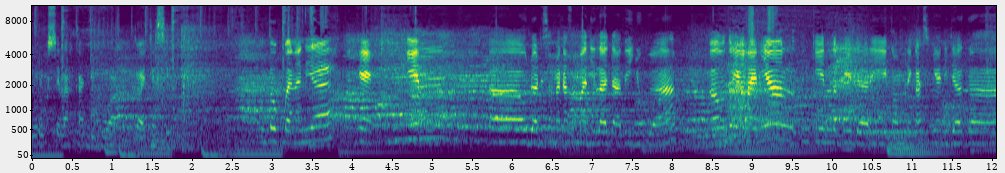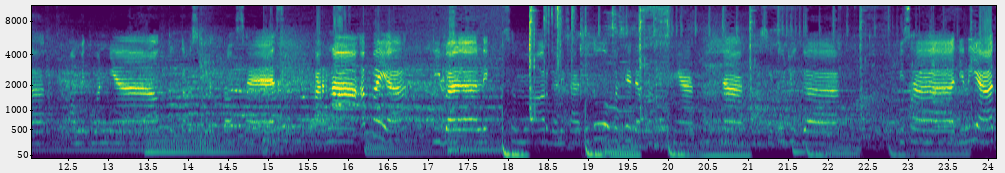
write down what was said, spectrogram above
buruk silahkan dibuang. Itu aja sih. Untuk Mbak Nadia oke mungkin uh, udah disampaikan sama Dila tadi juga. Uh, untuk yang lainnya mungkin lebih dari komunikasinya dijaga komitmennya untuk terus berproses. Karena apa ya di balik semua organisasi itu pasti ada prosesnya. Nah di situ juga bisa dilihat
